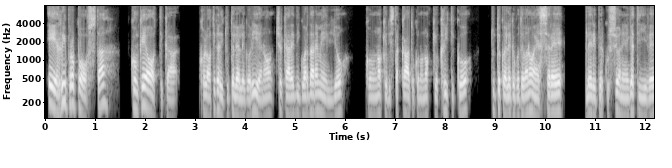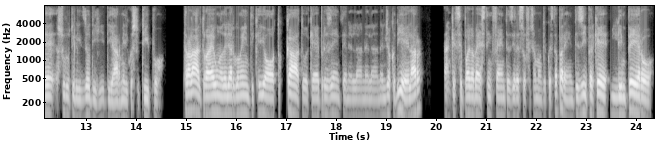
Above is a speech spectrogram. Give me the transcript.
e riproposta con che ottica? Con l'ottica di tutte le allegorie, no? cercare di guardare meglio, con un occhio distaccato, con un occhio critico, tutte quelle che potevano essere le ripercussioni negative sull'utilizzo di, di armi di questo tipo. Tra l'altro è uno degli argomenti che io ho toccato e che è presente nel, nel, nel gioco di Elar, anche se poi vabbè, Steam Fantasy, adesso facciamo anche questa parentesi, perché l'impero,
